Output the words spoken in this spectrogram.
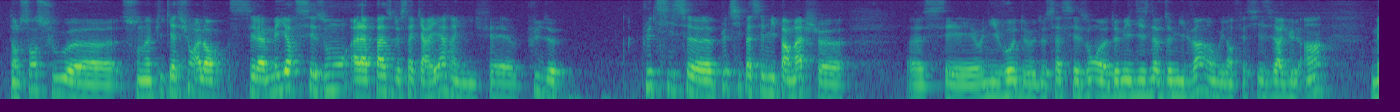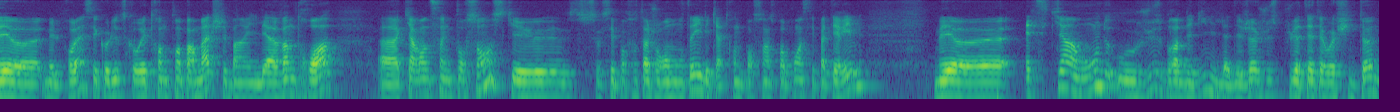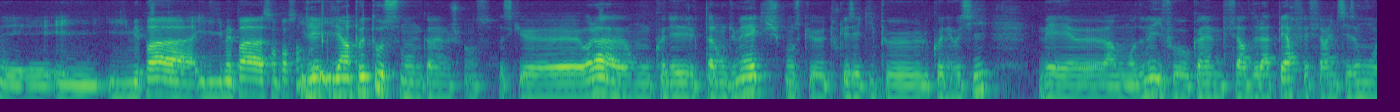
dans le sens où son implication. Alors, c'est la meilleure saison à la passe de sa carrière. Hein, il fait plus de plus de 6, euh, plus de 6 passes et demi par match. Euh, euh, c'est au niveau de, sa saison 2019-2020 où il en fait 6,1. Mais, mais le problème, c'est qu'au lieu de scorer 30 points par match, eh ben, il est à 23, à 45%, ce qui est, ses pourcentages ont remonté. Il est qu'à 30% à 3 points, c'est pas terrible. Mais euh, est-ce qu'il y a un monde où juste Bradley il a déjà juste plus la tête à Washington et, il, il met pas, met pas à 100% il est, un peu tôt ce monde quand même, je pense, parce que voilà, on connaît le talent du mec. Je pense que toutes les équipes euh, le connaissent aussi, mais euh, à un moment donné, il faut quand même faire de la perf et faire une saison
